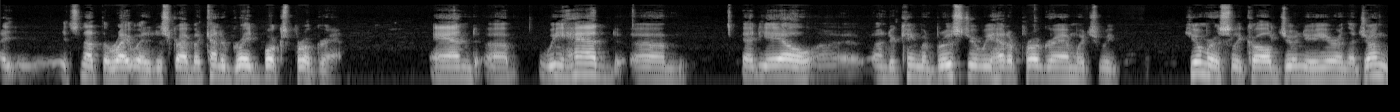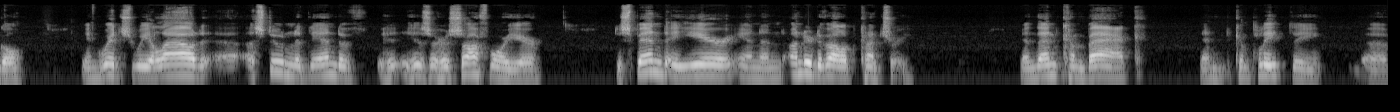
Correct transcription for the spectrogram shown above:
it's not the right way to describe it, a kind of great books program. And uh, we had um, at Yale, uh, under Kingman Brewster, we had a program which we humorously called Junior Year in the Jungle, in which we allowed a student at the end of his or her sophomore year to spend a year in an underdeveloped country and then come back and complete the uh,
